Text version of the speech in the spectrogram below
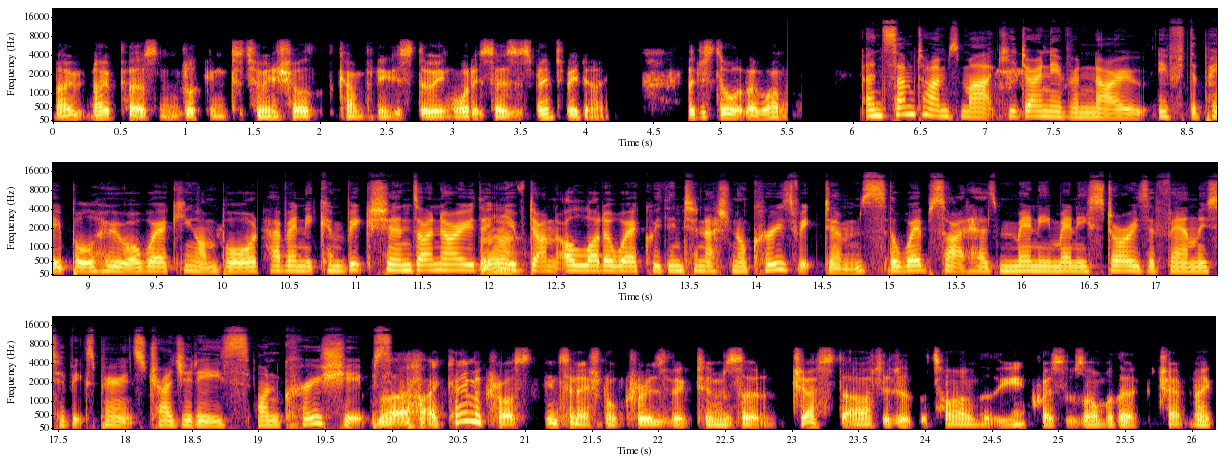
no, no person looking to, to ensure that the company is doing what it says it's meant to be doing. They just do what they want. And sometimes, Mark, you don't even know if the people who are working on board have any convictions. I know that yeah. you've done a lot of work with international cruise victims. The website has many, many stories of families who've experienced tragedies on cruise ships. I came across international cruise victims that just started at the time that the inquest was on with a chap named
